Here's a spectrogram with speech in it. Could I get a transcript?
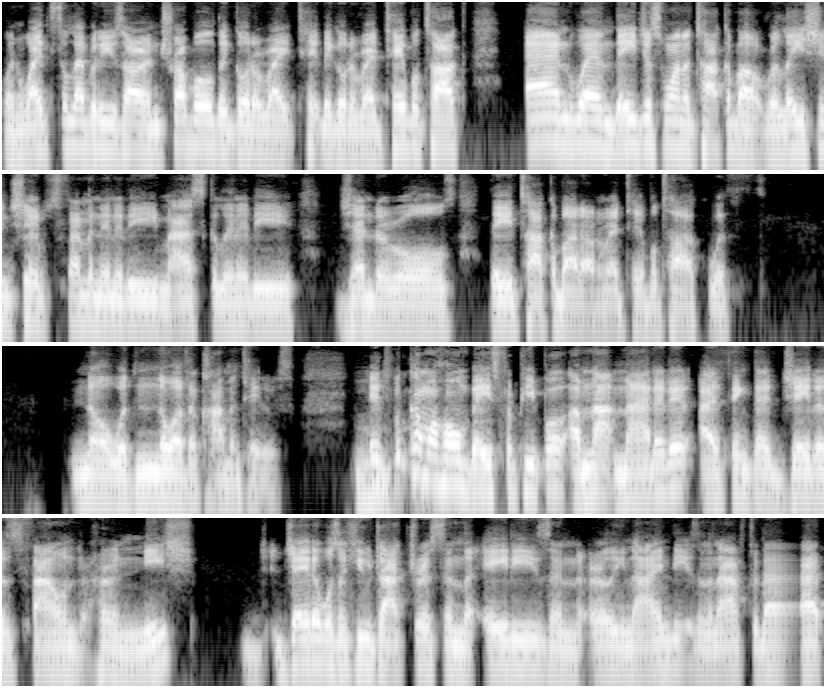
When white celebrities are in trouble, they go to right ta- they go to red table talk. And when they just want to talk about relationships, femininity, masculinity, gender roles, they talk about it on red table talk with no with no other commentators. It's become a home base for people. I'm not mad at it. I think that Jada's found her niche. Jada was a huge actress in the 80s and early 90s, and then after that,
